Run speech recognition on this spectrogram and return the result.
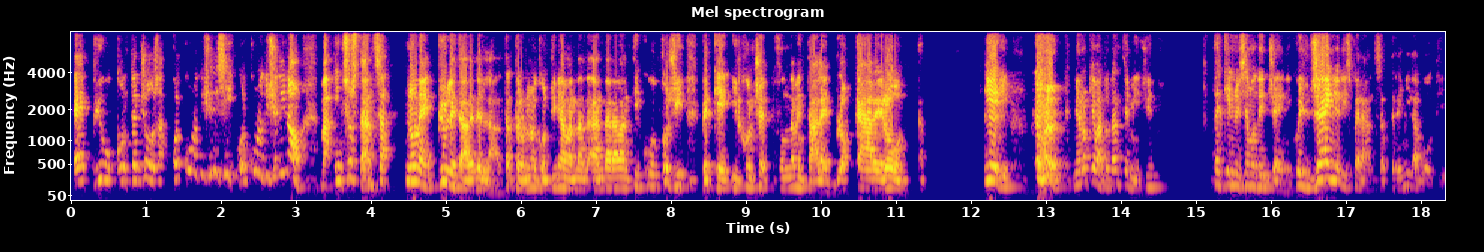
è più contagiosa? Qualcuno dice di sì, qualcuno dice di no, ma in sostanza non è più letale dell'altra, però noi continuiamo ad andare avanti così perché il concetto fondamentale è bloccare Ronda. Ieri mi hanno chiamato tanti amici perché noi siamo dei geni, quel genio di speranza, 3.000 voti,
